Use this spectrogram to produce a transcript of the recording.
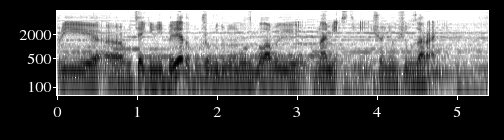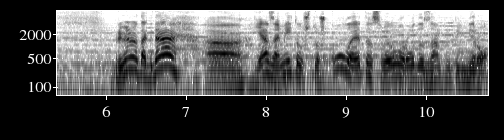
при э, вытягивании билета тут же выдумывал из головы на месте и ничего не учил заранее. Примерно тогда э, я заметил, что школа это своего рода замкнутый мирок.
